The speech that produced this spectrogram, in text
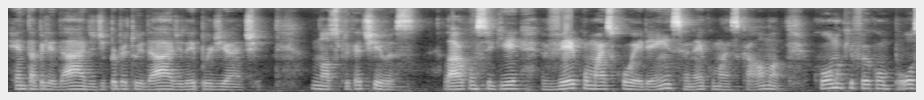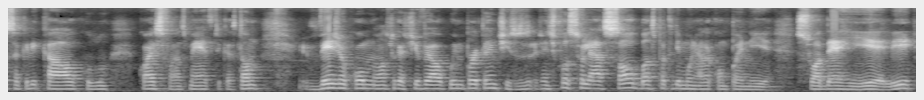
rentabilidade, de perpetuidade daí por diante? Nossas explicativas. Lá eu consegui ver com mais coerência, né, com mais calma, como que foi composto aquele cálculo, quais foram as métricas. Então, vejam como o nosso aplicativo é algo importantíssimo. Se a gente fosse olhar só o balanço patrimonial da companhia, sua DRE ali,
